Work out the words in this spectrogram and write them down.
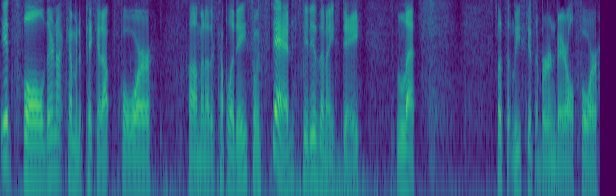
it's full. They're not coming to pick it up for um, another couple of days. So instead, it is a nice day. Let's let's at least get the burn barrel for,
